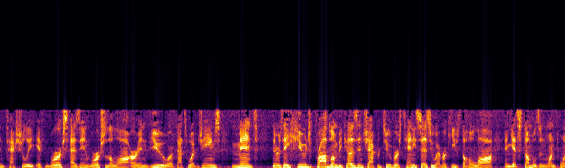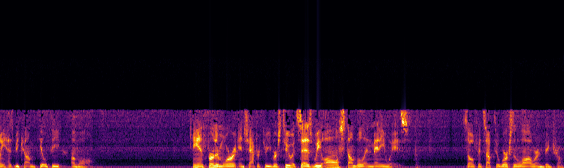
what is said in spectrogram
contextually, if works, as in works of the law, are in view, or if that's what James meant, there's a huge problem because in chapter 2, verse 10, he says, Whoever keeps the whole law and yet stumbles in one point has become guilty of all. And furthermore, in chapter 3, verse 2, it says, We all stumble in many ways. So if it's up to works of the law, we're in big trouble.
